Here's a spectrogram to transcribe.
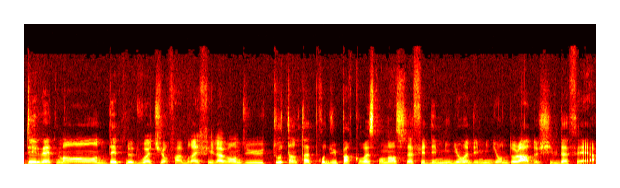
des vêtements, des pneus de voiture, enfin bref, il a vendu tout un tas de produits par correspondance. Il a fait des millions et des millions de dollars de chiffre d'affaires.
